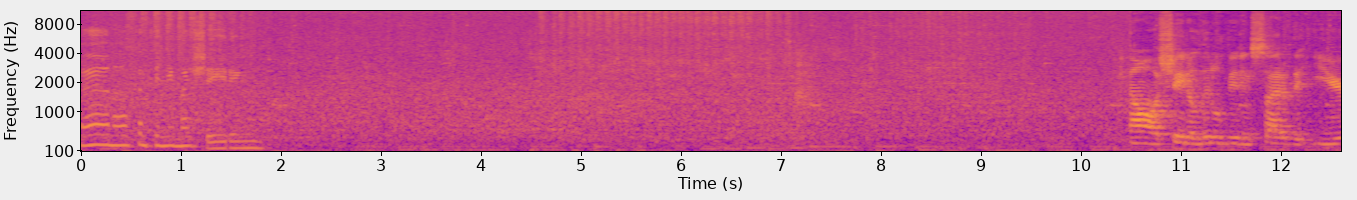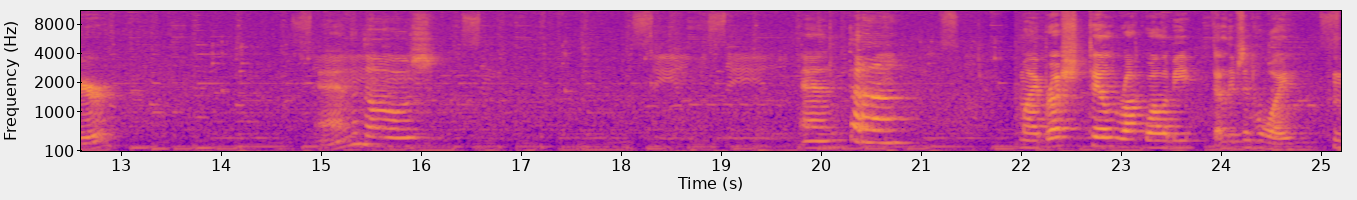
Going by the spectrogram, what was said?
And I'll continue my shading. Now I'll shade a little bit inside of the ear and the nose. And ta-da! My brush-tailed rock wallaby that lives in Hawaii.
